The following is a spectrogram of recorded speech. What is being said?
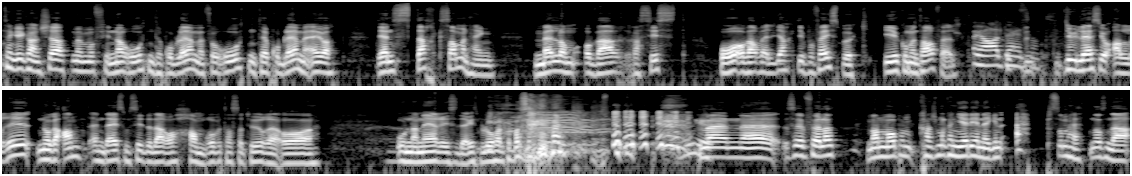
tenker kanskje at vi må finne roten til problemet, for roten til problemet er jo at det er en sterk sammenheng mellom å være rasist og å være veldig aktiv på Facebook i kommentarfelt. ja, det er helt sant. Du leser jo aldri noe annet enn de som sitter der og hamrer på tastaturet og onanerer i sitt eget blod, holdt jeg på å si. Men uh, så jeg føler at man må på, kanskje man kan gi dem en egen app som heter noe sånn der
